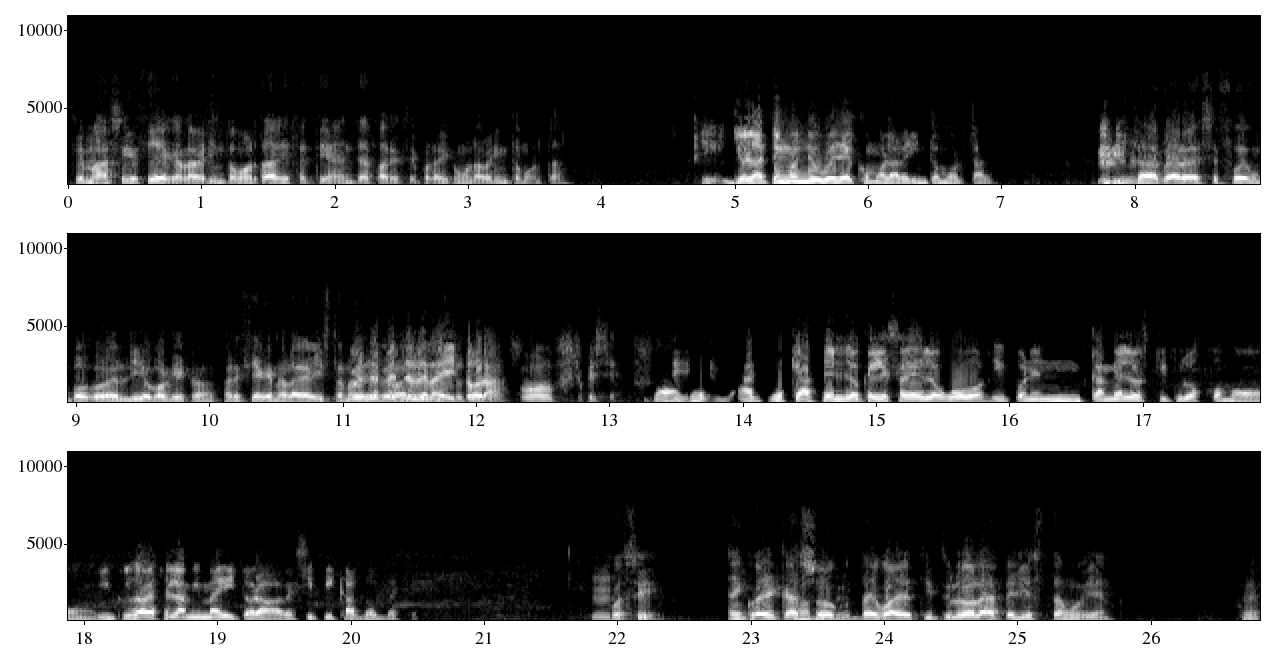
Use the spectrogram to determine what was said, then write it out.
Que más sí decía que el laberinto mortal y efectivamente aparece por ahí como laberinto mortal. Sí, Yo la tengo en DVD como Laberinto Mortal. Claro, claro, ese fue un poco el lío porque claro, parecía que no lo había visto Pues nadie, pero depende de la editora, o yo qué sé. Sí. Aquí es que hacen lo que les sale de los huevos y ponen, cambian los títulos como, incluso a veces la misma editora, a ver si picas dos veces. Mm. Pues sí. En cualquier caso, Ah, bien. da igual el título, la peli está muy bien. Eh,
